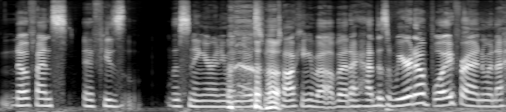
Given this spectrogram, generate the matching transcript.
No offense if he's listening or anyone knows what I'm talking about, but I had this weirdo boyfriend when I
